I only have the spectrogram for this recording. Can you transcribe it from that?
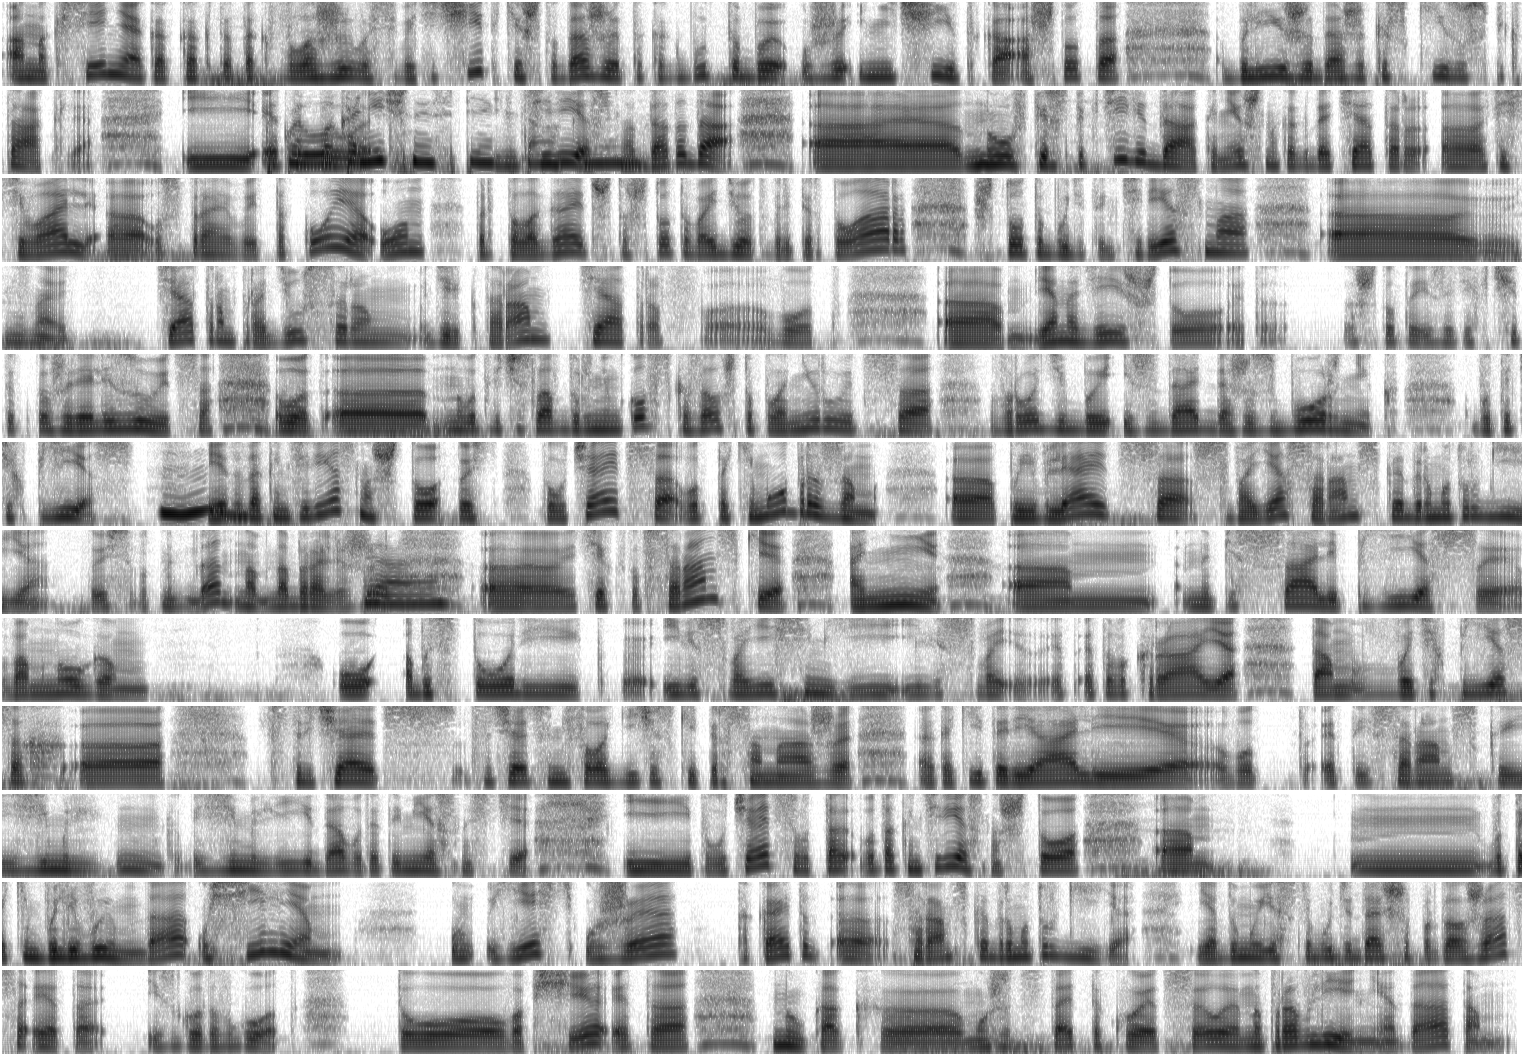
Анна Ксения как- как-то так вложилась в эти читки, что даже это как будто бы уже и не читка, а что-то ближе даже к эскизу спектакля. И Такой это было лаконичный спектакль. Интересно, да-да-да. А, но в перспективе, да, конечно, когда театр, э, фестиваль э, устраивает такое, он предполагает, что что-то войдет в репертуар, что-то будет интересно, э, не знаю, театрам, продюсерам, директорам театров. э, Вот. Э, Я надеюсь, что это что-то из этих читок тоже реализуется. Вот, э, ну вот Вячеслав Дурненков сказал, что планируется вроде бы издать даже сборник вот этих пьес. Мгм. И это так интересно, что, то есть, получается, вот таким образом э, появляется своя саранская драматургия. То есть, вот, да, на- набрали же Да. э, тех, кто в Саранске, они эм, написали пьесы во многом о, об истории э, или своей семьи, или своей, э- этого края. Там в этих пьесах э, встречается, встречаются мифологические персонажи, э, какие-то реалии вот этой саранской земли, как бы земли, да, вот этой местности. И получается вот так, вот так интересно, что эм, м, вот таким волевым да, усилием есть уже какая-то э, саранская драматургия. Я думаю, если будет дальше продолжаться это из года в год, то вообще это, ну, как э, может стать такое целое направление, да, там,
